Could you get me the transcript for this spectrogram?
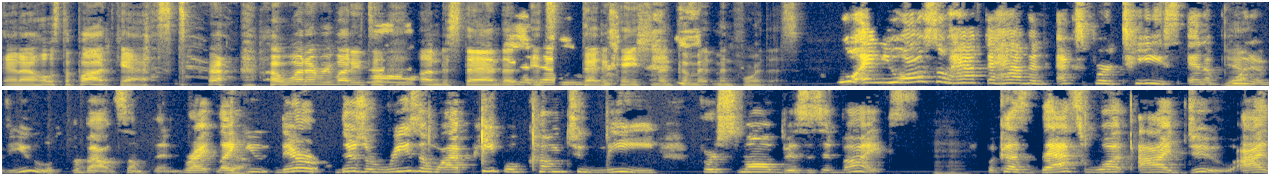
and I host a podcast. I want everybody to understand that yeah, it's no. dedication and commitment for this. Well, and you also have to have an expertise and a point yeah. of view about something, right? Like you there there's a reason why people come to me for small business advice. Because that's what I do. I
